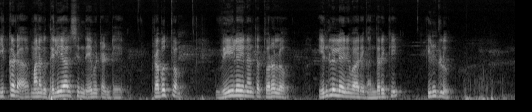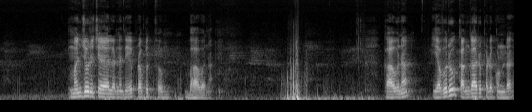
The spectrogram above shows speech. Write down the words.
ఇక్కడ మనకు తెలియాల్సింది ఏమిటంటే ప్రభుత్వం వీలైనంత త్వరలో ఇండ్లు లేని వారికి అందరికీ ఇండ్లు మంజూరు చేయాలన్నదే ప్రభుత్వం భావన. కావున ఎవరూ కంగారు పడకుండా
